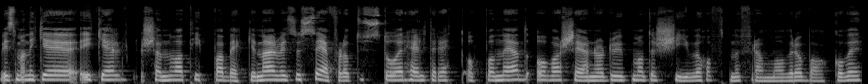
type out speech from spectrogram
Hvis man ikke, ikke helt skjønner hva tippa bekken er, hvis du ser for deg at du står helt rett opp og ned, og hva skjer når du på en måte skyver hoftene framover og bakover,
